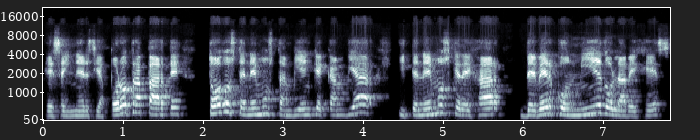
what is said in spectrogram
esa inercia. Por otra parte, todos tenemos también que cambiar y tenemos que dejar de ver con miedo la vejez,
